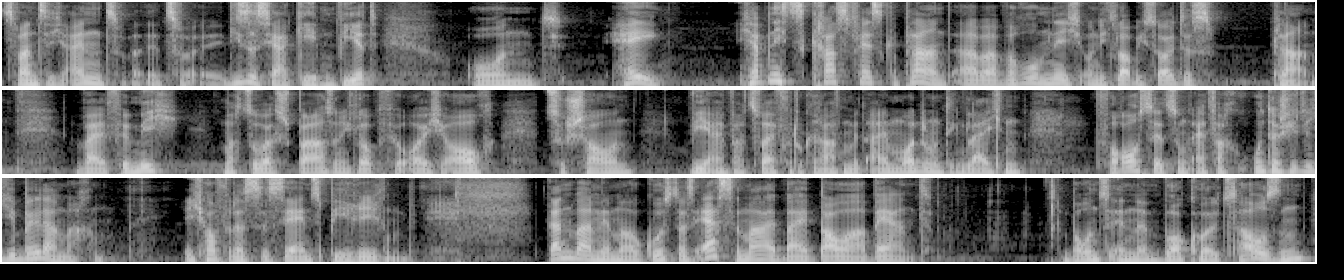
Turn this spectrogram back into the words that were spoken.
2021, äh, dieses Jahr geben wird. Und hey, ich habe nichts krass fest geplant, aber warum nicht? Und ich glaube, ich sollte es planen, weil für mich macht sowas Spaß und ich glaube für euch auch zu schauen, wie einfach zwei Fotografen mit einem Model und den gleichen Voraussetzungen einfach unterschiedliche Bilder machen. Ich hoffe, das ist sehr inspirierend. Dann waren wir im August das erste Mal bei Bauer Bernd. Bei uns in Borkholzhausen.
